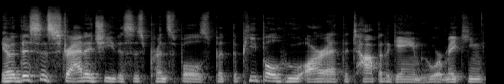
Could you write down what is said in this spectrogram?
you know, this is strategy, this is principles, but the people who are at the top of the game, who are making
